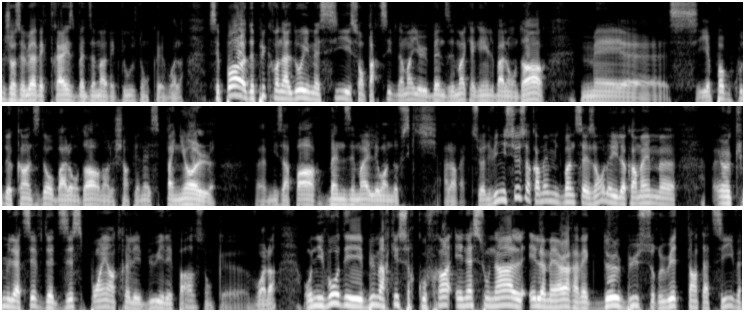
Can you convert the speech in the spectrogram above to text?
José Lu avec 13, Benzema avec 12, donc euh, voilà. C'est pas depuis que Ronaldo et Messi sont partis, évidemment, il y a eu Benzema qui a gagné le Ballon d'Or, mais euh, il n'y a pas beaucoup de candidats au Ballon d'Or dans le championnat espagnol. Euh, mis à part Benzema et Lewandowski à l'heure actuelle. Vinicius a quand même une bonne saison. Là. Il a quand même euh, un cumulatif de 10 points entre les buts et les passes. Donc euh, voilà. Au niveau des buts marqués sur coup Enes Unal est le meilleur avec 2 buts sur 8 tentatives.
